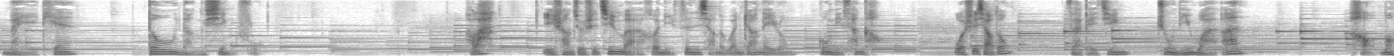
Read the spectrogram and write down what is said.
每天都能幸福。好啦，以上就是今晚和你分享的文章内容，供你参考。我是小东，在北京，祝你晚安，好梦。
